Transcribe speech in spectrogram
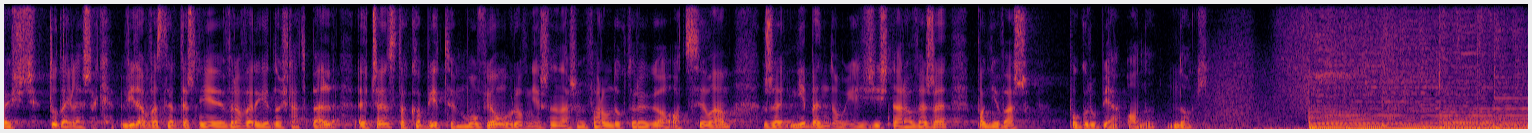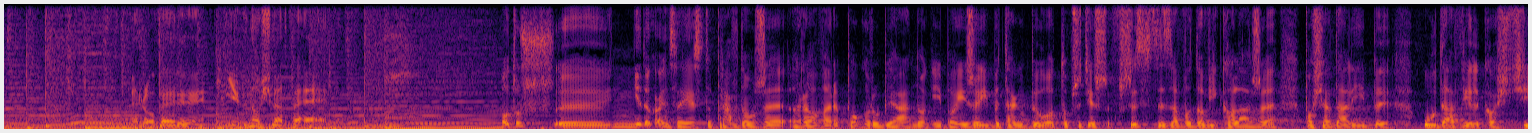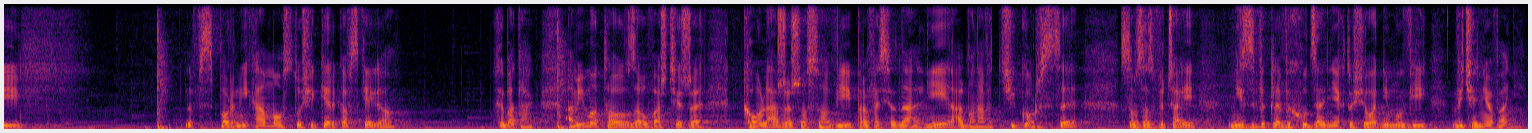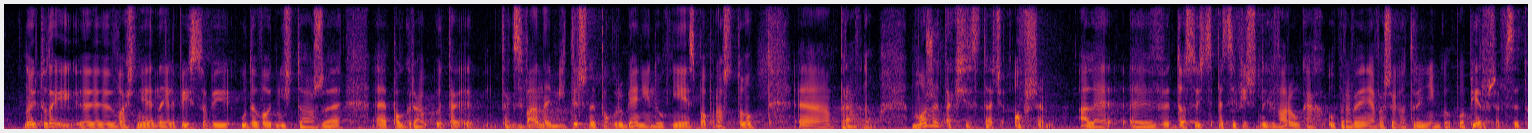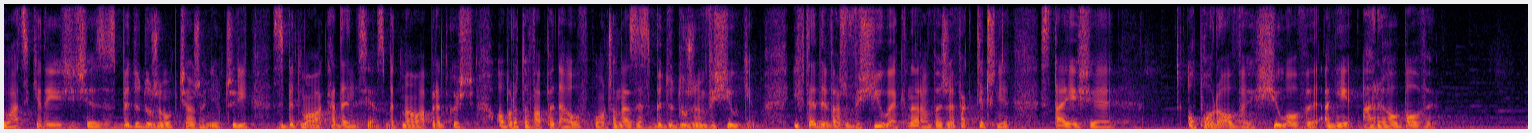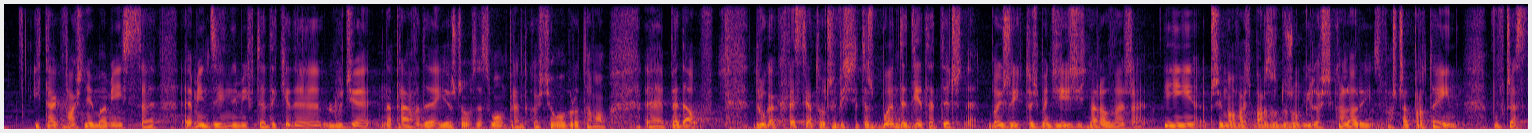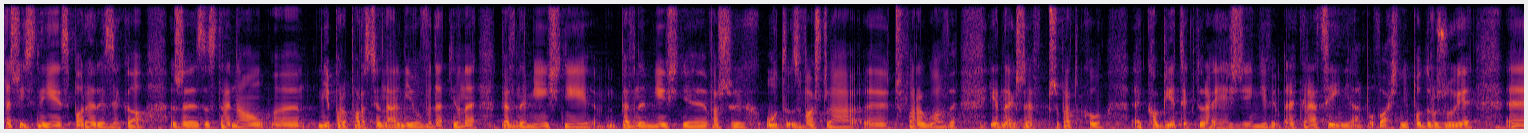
Cześć, tutaj Leszek. Witam Was serdecznie w rowery jednoślad.pl. Często kobiety mówią, również na naszym forum, do którego odsyłam, że nie będą jeździć na rowerze, ponieważ pogrubia on nogi. Rowery jednoślad.pl Otóż yy, nie do końca jest to prawdą, że rower pogrubia nogi, bo jeżeli by tak było, to przecież wszyscy zawodowi kolarze posiadaliby uda wielkości wspornika mostu siekierkowskiego. Chyba tak. A mimo to zauważcie, że kolarze szosowi, profesjonalni, albo nawet ci górscy, są zazwyczaj niezwykle wychudzeni, jak to się ładnie mówi, wycieniowani. No i tutaj y, właśnie najlepiej sobie udowodnić to, że e, tak zwane mityczne pogrubianie nóg nie jest po prostu e, prawdą. Może tak się stać, owszem, ale e, w dosyć specyficznych warunkach uprawiania waszego treningu. Po pierwsze, w sytuacji, kiedy jeździcie ze zbyt dużym obciążeniem, czyli zbyt mała kadencja, zbyt mała prędkość obrotowa pedałów połączona ze zbyt dużym wysiłkiem. I wtedy wasz wysiłek na rowerze faktycznie staje się oporowy, siłowy, a nie aerobowy. I tak właśnie ma miejsce e, między innymi wtedy, kiedy ludzie naprawdę jeżdżą ze złą prędkością obrotową e, pedałów. Druga kwestia to oczywiście też błędy dietetyczne, bo jeżeli ktoś będzie jeździć na rowerze i przyjmować bardzo dużą ilość kalorii, zwłaszcza protein, wówczas też istnieje spore ryzyko, że zostaną e, nieproporcjonalnie uwydatnione pewne mięśni, pewne mięśnie waszych ud, zwłaszcza czworogłowy. Jednakże w przypadku kobiety, która jeździ, nie wiem, rekreacyjnie albo właśnie podróżuje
